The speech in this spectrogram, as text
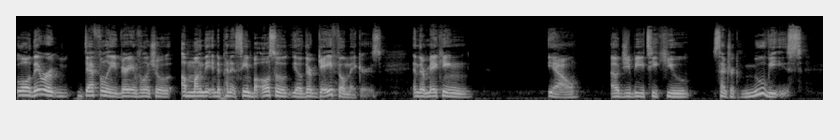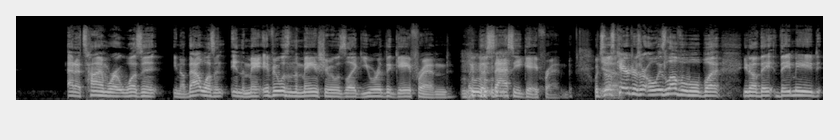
well, they were definitely very influential among the independent scene, but also, you know, they're gay filmmakers and they're making, you know, LGBTQ centric movies at a time where it wasn't, you know, that wasn't in the main. If it was in the mainstream, it was like you were the gay friend, like the sassy gay friend, which those characters are always lovable, but you know, they they made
